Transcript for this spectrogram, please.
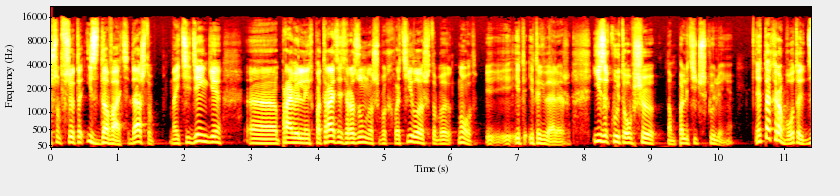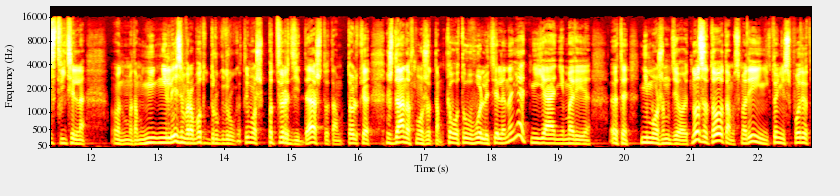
чтобы все это издавать, да, чтобы найти деньги, э, правильно их потратить, разумно, чтобы хватило, чтобы, ну и, и, и так далее. И за какую-то общую там, политическую линию. Это так работает, действительно. Мы там не, не лезем в работу друг друга. Ты можешь подтвердить, да, что там только Жданов может там кого-то уволить или нанять, ни я, ни Мария это не можем делать. Но зато там с Марией никто не спорит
